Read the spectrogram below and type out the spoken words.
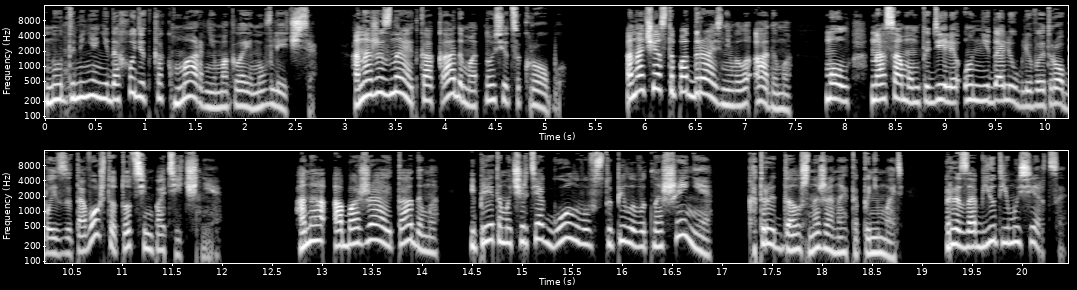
Но до меня не доходит, как Марни могла ему влечься. Она же знает, как Адам относится к Робу. Она часто подразнивала Адама, мол, на самом-то деле он недолюбливает Роба из-за того, что тот симпатичнее. Она обожает Адама и при этом, очертя голову, вступила в отношения, которые, должна же она это понимать, разобьют ему сердце,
